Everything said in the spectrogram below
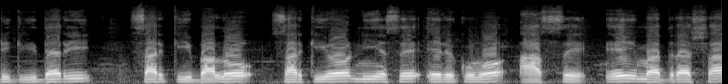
ডিগ্রিধারী সার্কি ভালো সার্কিও নিয়েছে, এরকমও আছে। এই মাদ্রাসা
